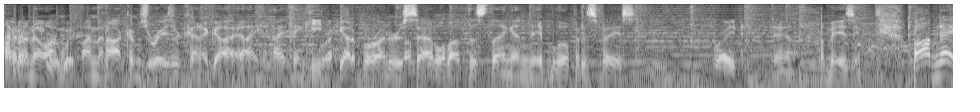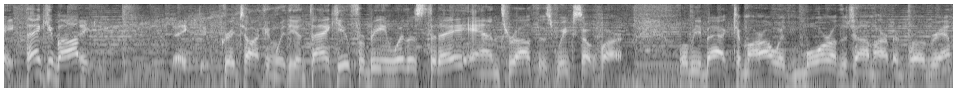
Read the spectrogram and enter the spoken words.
I don't know. I'm, I'm an Occam's razor kind of guy. I, I think he got a burr under his saddle about this thing, and it blew up in his face. Right. Yeah. Amazing. Bob Ney. Thank you, Bob. Thank you. Thank you. Great talking with you. And thank you for being with us today and throughout this week so far. We'll be back tomorrow with more of the Thom Hartmann program,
